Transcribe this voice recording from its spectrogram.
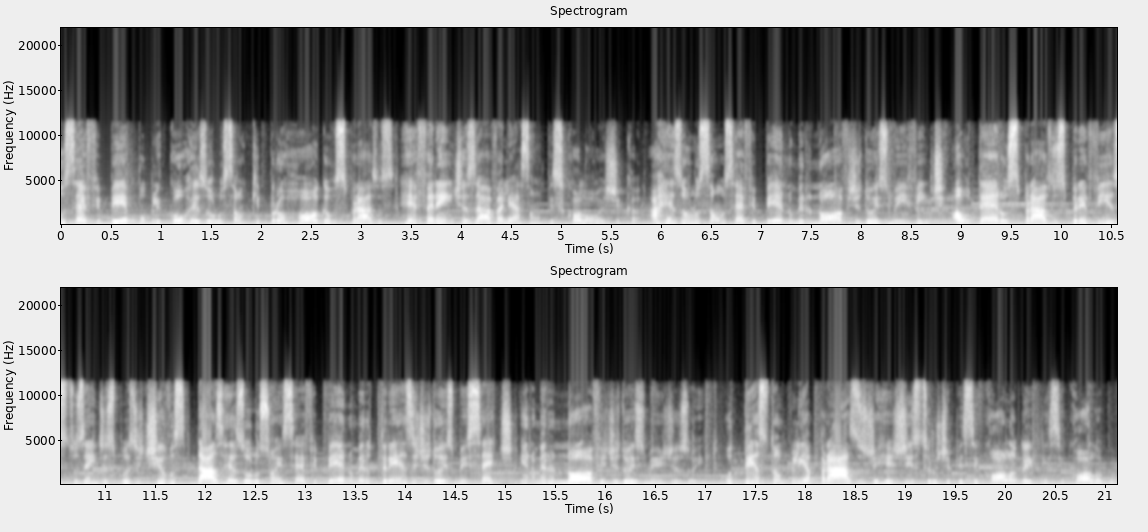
o CFP publicou resolução que prorroga os prazos referentes à avaliação psicológica. A resolução CFP número 9 de 2020 altera os prazos previstos em dispositivos das resoluções CFP número 13 de 2007 e número 9 de 2018. O texto amplia prazos de registro de psicóloga e psicólogo,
